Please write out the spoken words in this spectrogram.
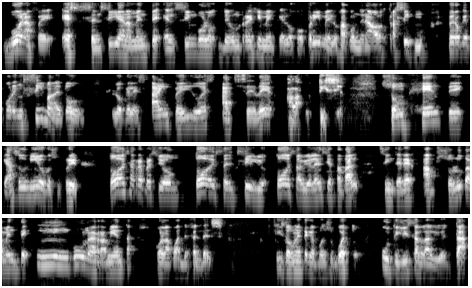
buena fe es sencillamente el símbolo de un régimen que los oprime y los ha condenado al ostracismo, pero que por encima de todo lo que les ha impedido es acceder a la justicia. Son gente que ha tenido que sufrir toda esa represión, todo ese exilio, toda esa violencia estatal sin tener absolutamente ninguna herramienta con la cual defenderse. Y son gente que, por supuesto, utilizan la libertad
